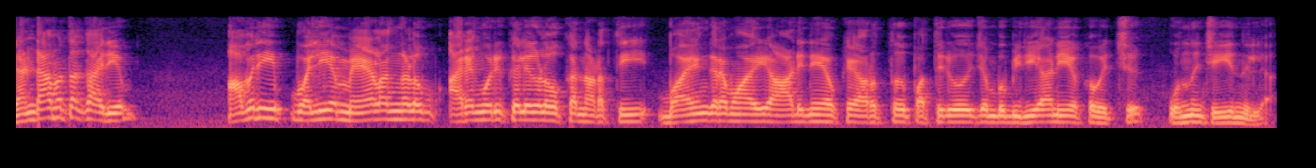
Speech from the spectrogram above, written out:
രണ്ടാമത്തെ കാര്യം അവർ ഈ വലിയ മേളങ്ങളും അരങ്ങൊരുക്കലുകളും ഒക്കെ നടത്തി ഭയങ്കരമായി ആടിനെയൊക്കെ അറുത്ത് പത്തിരുപത് ചെമ്പ് ബിരിയാണിയൊക്കെ വെച്ച് ഒന്നും ചെയ്യുന്നില്ല.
